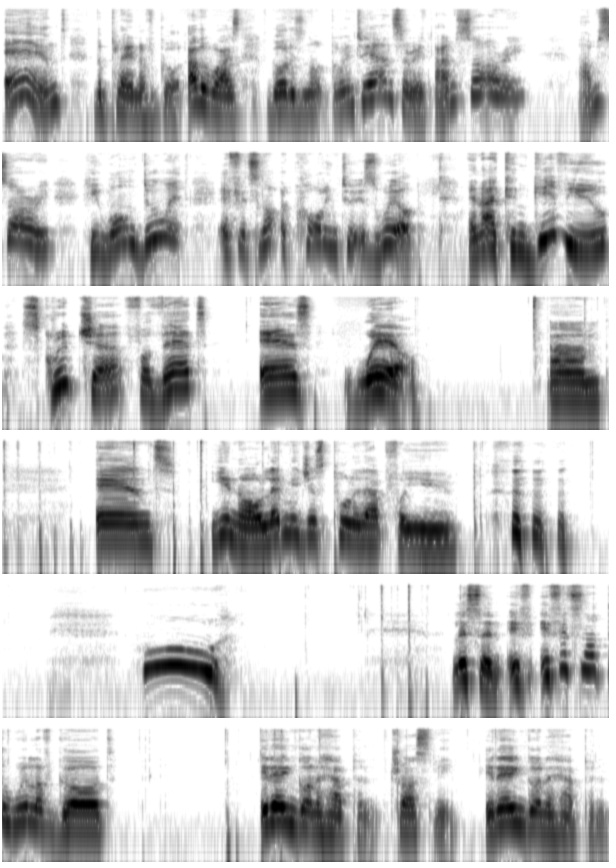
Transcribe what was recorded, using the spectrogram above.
and the plan of God. Otherwise, God is not going to answer it. I'm sorry. I'm sorry. He won't do it if it's not according to his will. And I can give you scripture for that as well. Um, and, you know, let me just pull it up for you. Listen, if, if it's not the will of God, it ain't going to happen. Trust me. It ain't going to happen.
